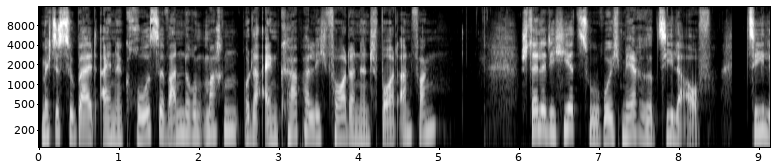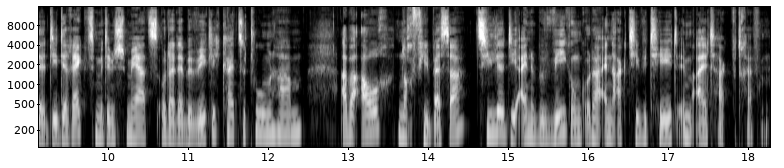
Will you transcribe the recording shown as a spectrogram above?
Möchtest du bald eine große Wanderung machen oder einen körperlich fordernden Sport anfangen? Stelle dir hierzu ruhig mehrere Ziele auf. Ziele, die direkt mit dem Schmerz oder der Beweglichkeit zu tun haben, aber auch, noch viel besser, Ziele, die eine Bewegung oder eine Aktivität im Alltag betreffen.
